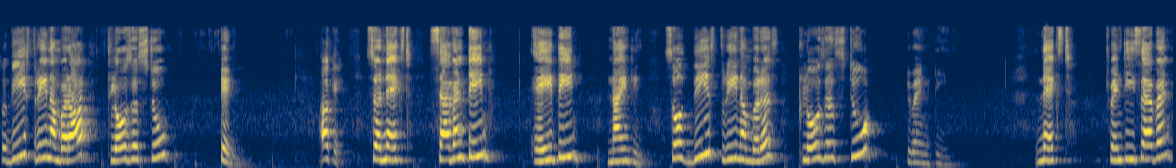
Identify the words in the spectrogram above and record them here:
so these three number are closest to 10 okay. So next 17 18 19 so these three numbers closest to 20 next 27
